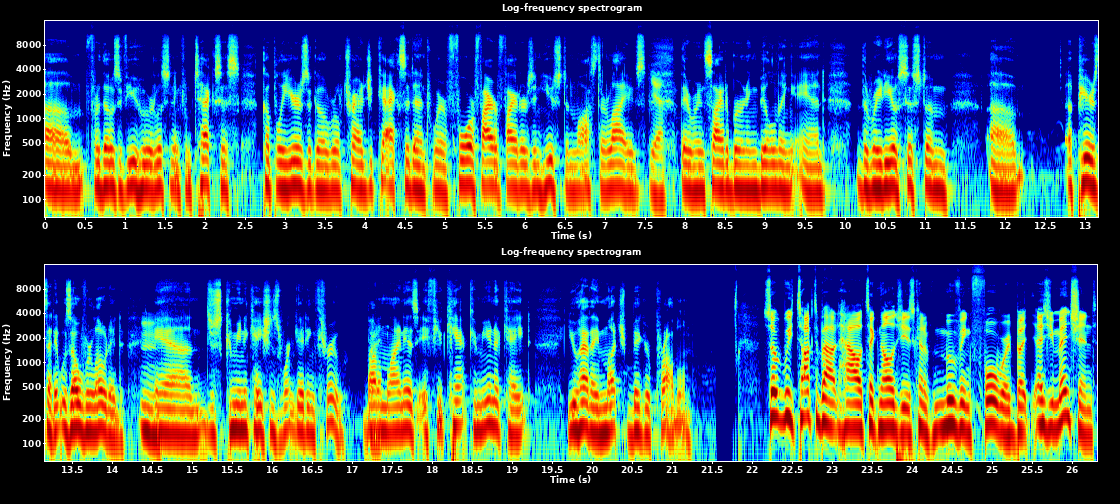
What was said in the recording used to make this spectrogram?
um, for those of you who are listening from Texas, a couple of years ago, real tragic accident where four firefighters in Houston lost their lives. Yeah. They were inside a burning building, and the radio system. Uh, appears that it was overloaded and just communications weren't getting through. Bottom line is, if you can't communicate, you have a much bigger problem. So we talked about how technology is kind of moving forward, but as you mentioned,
